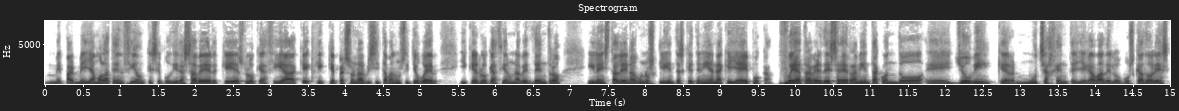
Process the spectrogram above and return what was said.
me, llamó la atención que se pudiera saber qué es lo que hacía, qué, personas visitaban un sitio web y qué es lo que hacían una vez dentro. Y la instalé en algunos clientes que tenía en aquella época. Fue a través de esa herramienta cuando eh, yo vi que mucha gente llegaba de los buscadores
